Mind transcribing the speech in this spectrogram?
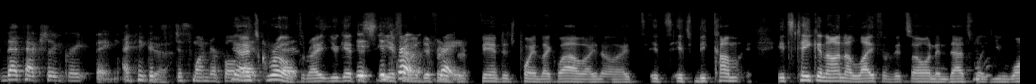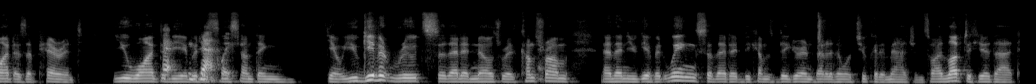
that's actually a great thing. I think it's yeah. just wonderful. Yeah, that, it's growth, right? You get to it, see it from growth, a different right. vantage point. Like, wow, I know it's it's it's become it's taken on a life of its own, and that's what mm-hmm. you want as a parent. You want to be able exactly. to see something. You know, you give it roots so that it knows where it comes from, and then you give it wings so that it becomes bigger and better than what you could imagine. So I'd love to hear that.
